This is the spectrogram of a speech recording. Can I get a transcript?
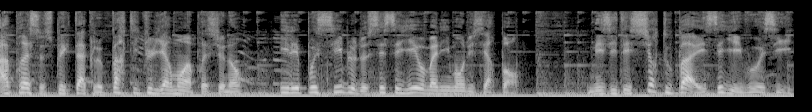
Après ce spectacle particulièrement impressionnant, il est possible de s'essayer au maniement du serpent. N'hésitez surtout pas à essayer vous aussi.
